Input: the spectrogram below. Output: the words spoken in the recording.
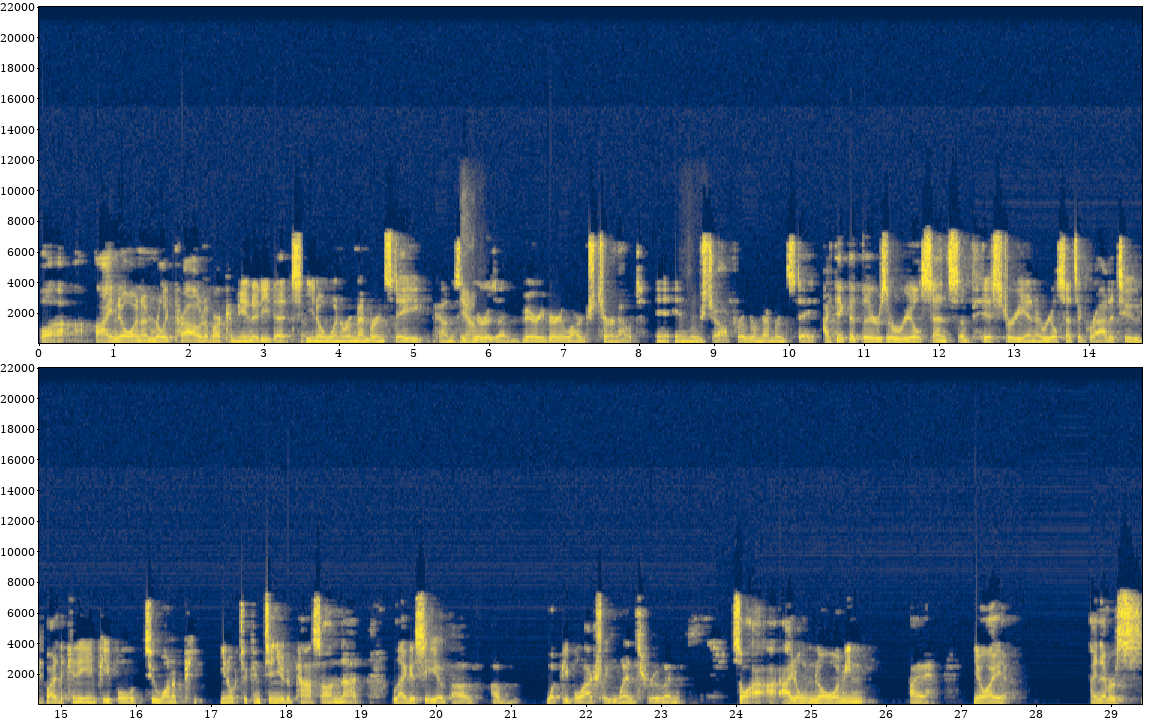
Well, I know, and I'm really proud of our community that, you know, when Remembrance Day comes, yeah. there is a very, very large turnout in, in mm-hmm. Moose Jaw for Remembrance Day. I think that there's a real sense of history and a real sense of gratitude by the Canadian people to want to, you know, to continue to pass on that legacy of, of, of what people actually went through. And, so I, I don't know. I mean, I, you know, I, I never s-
